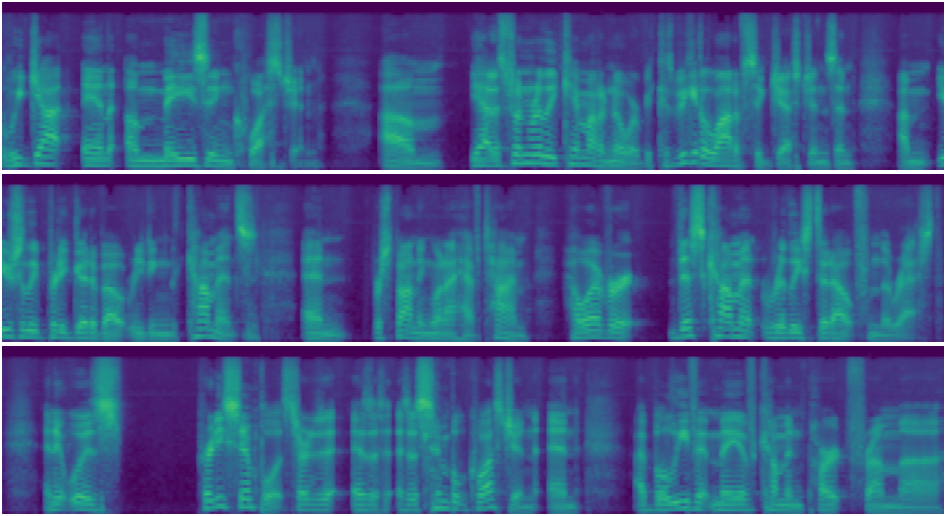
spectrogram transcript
we got an amazing question. Um, yeah, this one really came out of nowhere because we get a lot of suggestions, and I'm usually pretty good about reading the comments and responding when I have time. However, this comment really stood out from the rest, and it was pretty simple. It started as a, as a simple question, and I believe it may have come in part from uh,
